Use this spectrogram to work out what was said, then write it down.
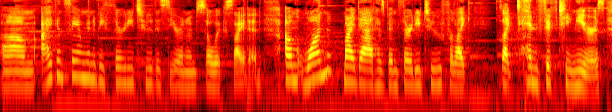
Um, I can say I'm going to be 32 this year and I'm so excited. Um, one, my dad has been 32 for like like 10, 15 years.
